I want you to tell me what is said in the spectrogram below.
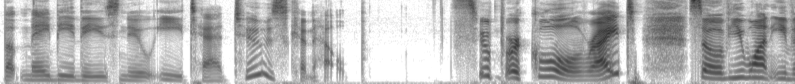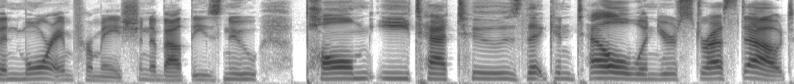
But maybe these new e tattoos can help. Super cool, right? So, if you want even more information about these new Palm E tattoos that can tell when you're stressed out,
